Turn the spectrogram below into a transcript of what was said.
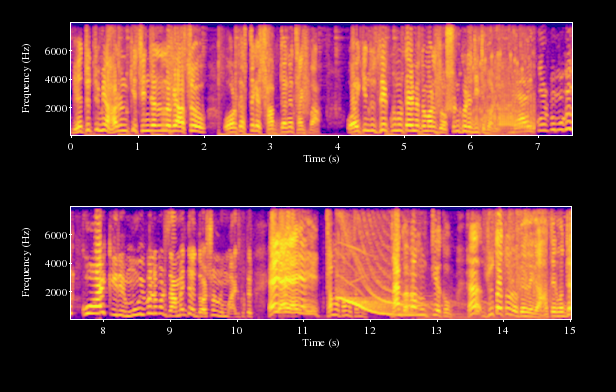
যেহেতু তুমি হারুন কিসিঞ্জারের লগে আসো ওর কাছ থেকে সাবধানে থাকবা। ওই কিন্তু যে কোনো টাইমে তোমার দর্শন করে দিতে পারে। মাও করব মুখে কয় কি রে? মুই বলে মোর জামাই দিয়ে দর্শন মাছ করতে এই এই এই, এই, এই, থামো থামো থামো। না বাবা মুখ দিয়ে কম হ্যাঁ জুতা তো লোকের লেগে হাতের মধ্যে।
